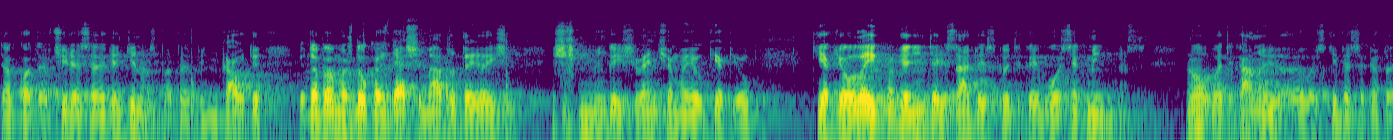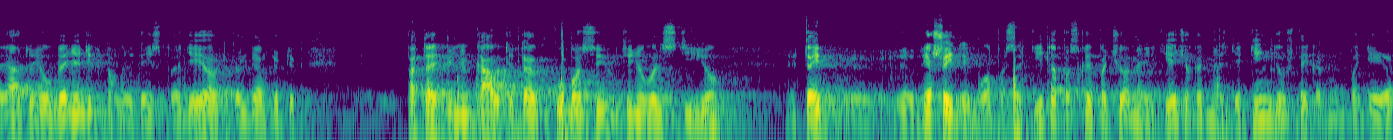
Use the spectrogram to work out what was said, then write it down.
tarp ko tarp Čilės ir Argentinos patarpininkauti ir dabar maždaug kas dešimt metų tai yra iš, iškilmingai švenčiama jau kiek jau, kiek jau laiko. Vienintelis atvejis, kur tikrai buvo sėkmingas. Nu, Vatikanui valstybės sekretoriatui jau Benedikto laikais pradėjo, tai kalbėjom kaip tik patarpininkauti tarp Kubos ir Junktinių valstijų. Taip, viešai tai buvo pasakyta, paskui pačiu amerikiečiu, kad mes dėkingi už tai, kad mums padėjo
